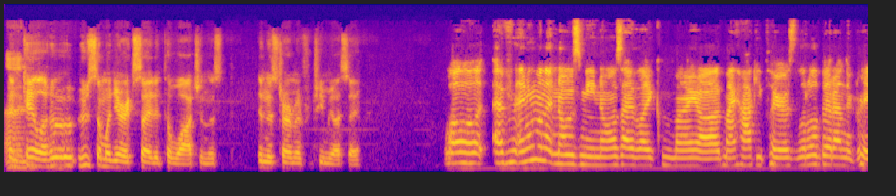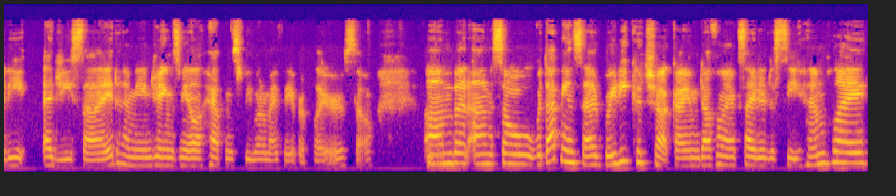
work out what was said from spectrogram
and Kayla, who, who's someone you're excited to watch in this in this tournament for Team USA? Well, anyone that knows me knows I like my uh, my hockey players a little bit on the gritty, edgy side. I mean, James Neal happens to be one of my favorite players. So, um, but um, so with that being said, Brady Tkachuk, I am definitely excited to see him play.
